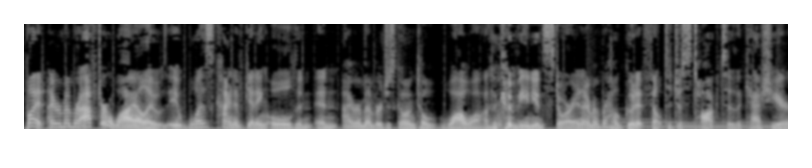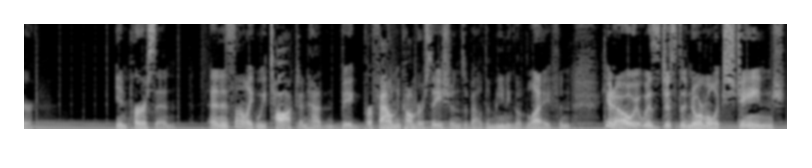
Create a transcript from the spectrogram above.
But I remember after a while, it, it was kind of getting old, and, and I remember just going to Wawa, the convenience store, and I remember how good it felt to just talk to the cashier in person. And it's not like we talked and had big, profound conversations about the meaning of life. And, you know, it was just a normal exchange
